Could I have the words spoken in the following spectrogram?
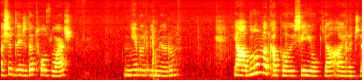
Aşırı derecede toz var. Niye böyle bilmiyorum. Ya bunun da kapağı şeyi yok ya ayrıcı.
